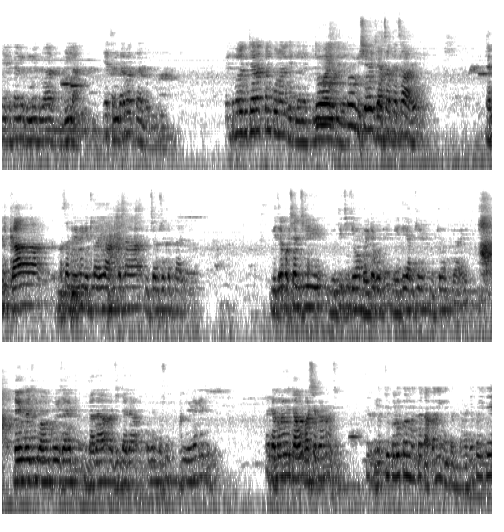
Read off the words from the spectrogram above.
या ठिकाणी उमेदवार दिला. या संदर्भात काय बोलले ते तुम्हाला विचारात पण कोणाला घेतलं नाही? तो विषय ज्याचा त्याचा आहे. त्यांनी का असा निर्णय घेतला हे आम्ही त्यांना विचारू शकत नाही. मित्रपक्षांची युतीची जेव्हा बैठक होते नेते आमचे मुख्यमंत्री आहेत. देवेंद्रजी बावनकुळे साहेब दादा अजितदादा वगैरे बसून हा निर्णय घेत होते. त्यामुळे त्यावर भाष्य करणं असेल सर, बच्चू कडू पण म्हणतात आपणही म्हणतात. भाजप इथे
